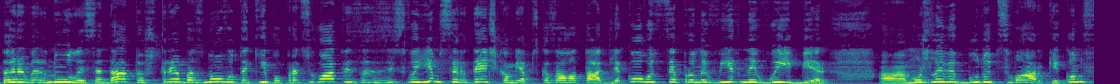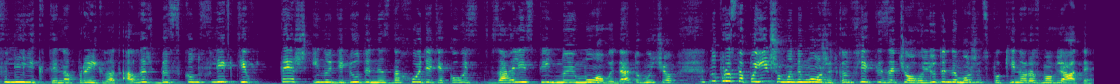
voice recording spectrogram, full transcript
перевернулися. Да? Тож треба знову таки попрацювати зі своїм сердечком, я б сказала так. Для когось це про невірний вибір. А, можливі будуть сварки, конфлікти, наприклад, але ж без конфліктів. Теж іноді люди не знаходять якогось взагалі спільної мови, да? тому що ну просто по-іншому не можуть. Конфлікти за чого? Люди не можуть спокійно розмовляти.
